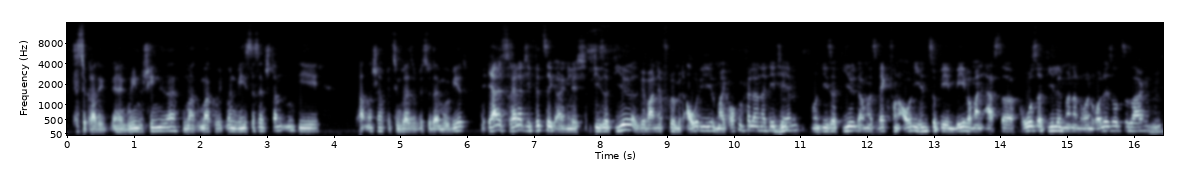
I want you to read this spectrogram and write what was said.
Jetzt hast du gerade äh, Green Machine gesagt, Marco Wittmann. Wie ist das entstanden, die Partnerschaft, beziehungsweise bist du da involviert? Ja, ist relativ witzig eigentlich. Dieser Deal, also wir waren ja früher mit Audi und Mike Rockenfeller in der DTM mhm. und dieser Deal damals weg von Audi hin zu BMW war mein erster großer Deal in meiner neuen Rolle sozusagen. Mhm.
